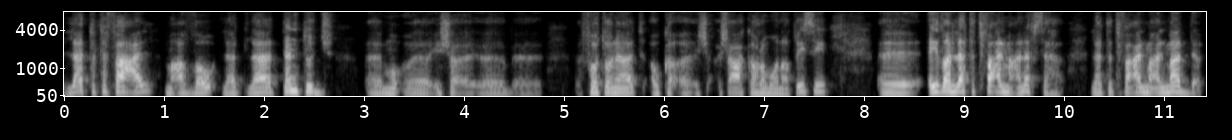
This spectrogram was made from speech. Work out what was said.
لا تتفاعل مع الضوء لا تنتج فوتونات أو اشعاع كهرومغناطيسي أيضا لا تتفاعل مع نفسها لا تتفاعل مع المادة.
